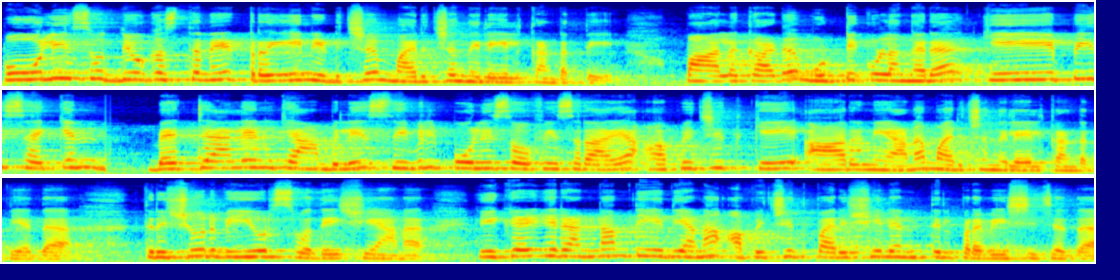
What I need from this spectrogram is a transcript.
പോലീസ് ഉദ്യോഗസ്ഥനെ ട്രെയിൻ ഇടിച്ച് മരിച്ച നിലയിൽ കണ്ടെത്തി. Palakkad Muttikulangara K A P second battalion ക്യാമ്പിലെ സിവിൽ പോലീസ് ഓഫീസറായ അഭിജിത് കെ ആറിനെയാണ് മരിച്ച നിലയിൽ കണ്ടെത്തിയത്. തൃശൂർ വിയൂർ സ്വദേശിയാണ്. ഇക്കഴിഞ്ഞ രണ്ടാം തീയതിയാണ് അഭിജിത് പരിശീലനത്തിൽ പ്രവേശിച്ചത്.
